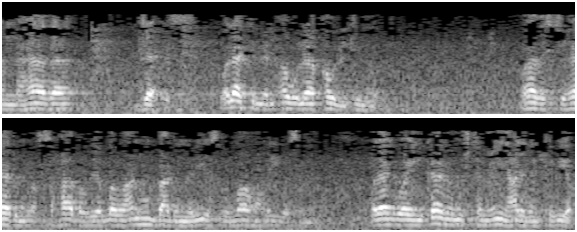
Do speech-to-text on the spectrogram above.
أن هذا جائز. ولكن الأولى قول الجمهور. وهذا اجتهاد من الصحابة رضي الله عنهم بعد النبي صلى الله عليه وسلم. وإن كانوا مجتمعين عددا كبيرا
